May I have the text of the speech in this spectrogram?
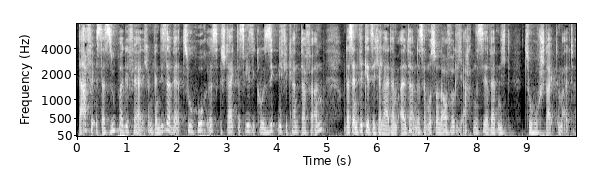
Dafür ist das super gefährlich und wenn dieser Wert zu hoch ist, steigt das Risiko signifikant dafür an und das entwickelt sich ja leider im Alter und deshalb muss man darauf wirklich achten, dass dieser Wert nicht zu hoch steigt im Alter.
